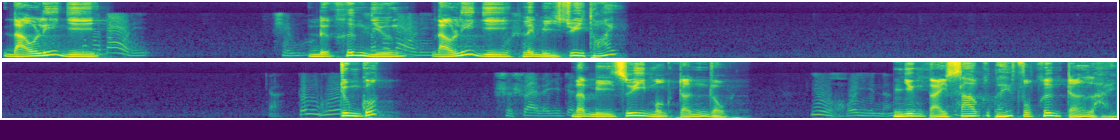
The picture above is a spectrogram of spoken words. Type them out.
Đạo lý gì Được hưng dưỡng Đạo lý gì lại bị suy thoái? Trung Quốc Đã bị suy một trận rồi. Nhưng tại sao có thể phục hưng trở lại?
